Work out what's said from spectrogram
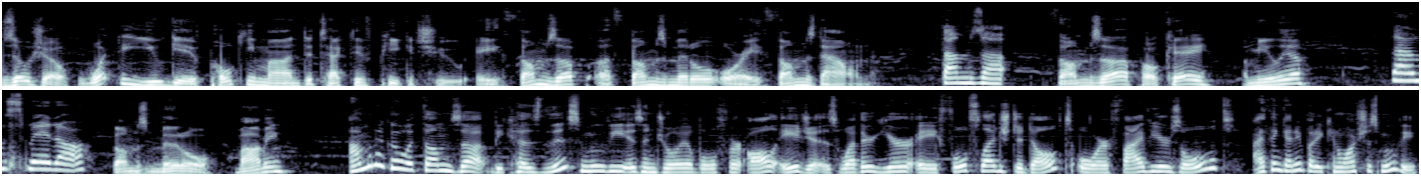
Zosha, what do you give Pokemon Detective Pikachu? A thumbs up, a thumbs middle, or a thumbs down? Thumbs up. Thumbs up, okay. Amelia? Thumbs middle. Thumbs middle. Mommy? I'm gonna go with thumbs up because this movie is enjoyable for all ages, whether you're a full fledged adult or five years old. I think anybody can watch this movie.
